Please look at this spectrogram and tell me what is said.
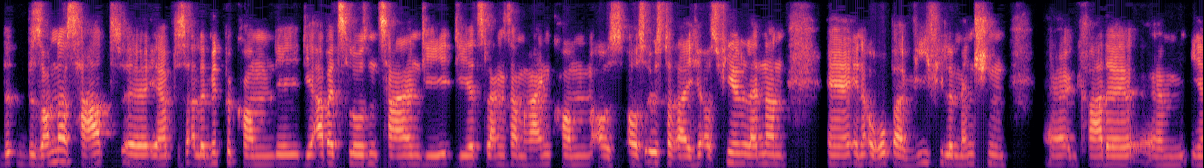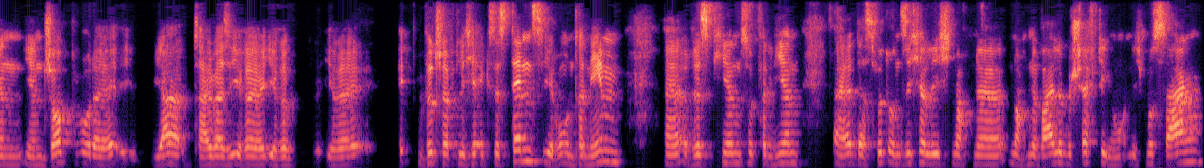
besonders hart. Äh, ihr habt es alle mitbekommen, die, die Arbeitslosenzahlen, die, die jetzt langsam reinkommen aus, aus Österreich, aus vielen Ländern äh, in Europa, wie viele Menschen äh, gerade ähm, ihren, ihren Job oder ja teilweise ihre, ihre, ihre wirtschaftliche Existenz, ihre Unternehmen äh, riskieren zu verlieren. Äh, das wird uns sicherlich noch eine, noch eine Weile beschäftigen. Und ich muss sagen,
